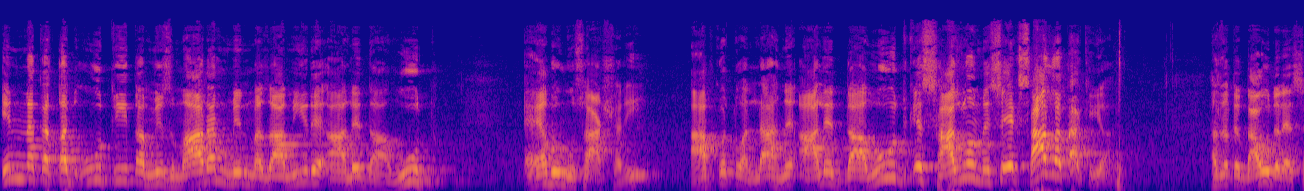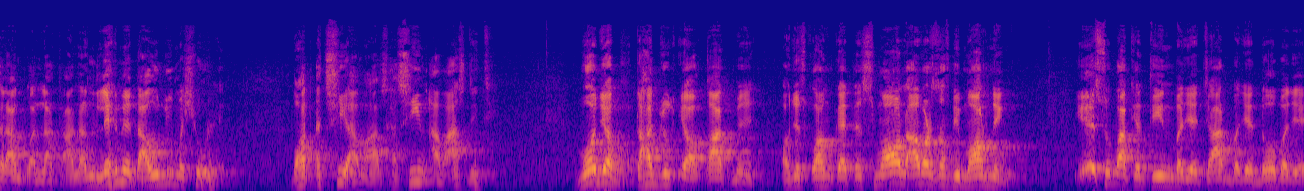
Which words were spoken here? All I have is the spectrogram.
ان کا قد اوتی تا مزمارن من مزامیر آل داود. اے ابو موسا شری آپ کو تو اللہ نے آل داود کے سازوں میں سے ایک ساز عطا کیا حضرت داؤد علیہ السلام کو اللہ تعالیٰ نے، لہن داؤدی مشہور ہے۔ بہت اچھی آواز، حسین آواز دی تھی۔ وہ جب تحجد کے اوقات میں، اور جس کو ہم کہتے ہیں small hours of the morning یہ صبح کے تین بجے، چار بجے، دو بجے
